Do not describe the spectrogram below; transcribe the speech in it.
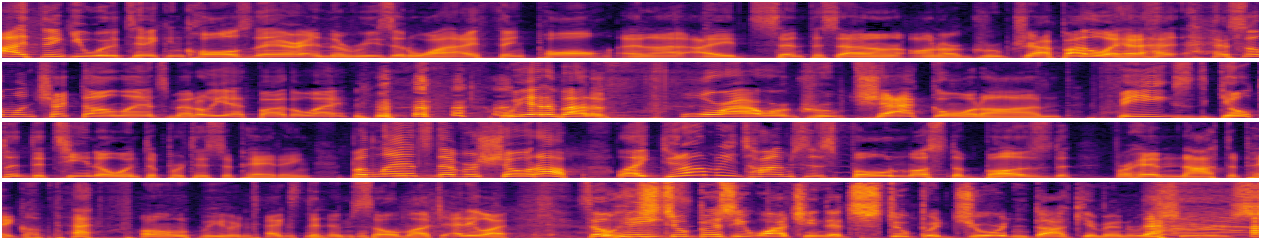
I think you would have taken calls there, and the reason why I think Paul and I, I sent this out on, on, our group chat. By the way, ha, has someone checked on Lance Medow yet? By the way, we had about a four-hour group chat going on Feegs guilted Dottino into participating, but Lance never showed up. Like, do you know how many times his phone must have buzzed for him not to pick up that phone? We were texting him so much. Anyway, so well, he's too busy watching that stupid Jordan documentary series.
